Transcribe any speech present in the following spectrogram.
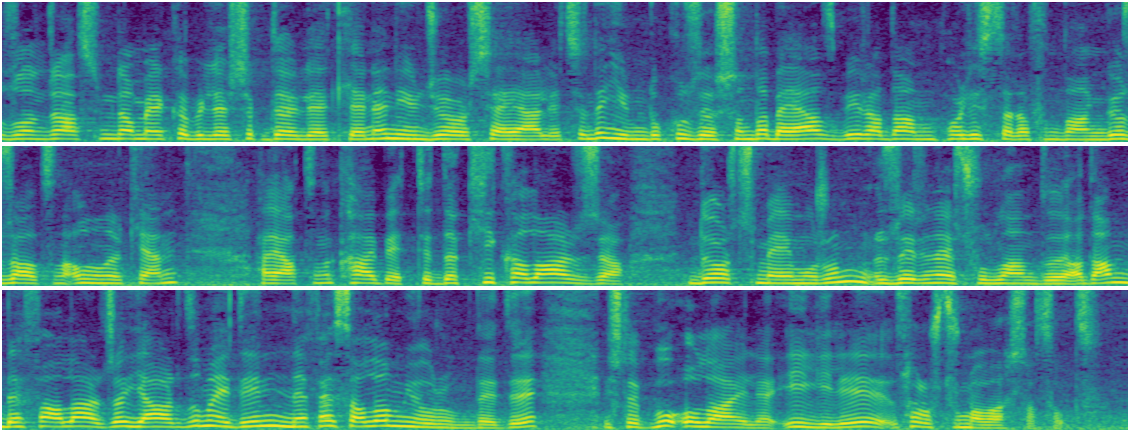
Uzanacağız şimdi Amerika Birleşik Devletleri'ne New Jersey eyaletinde 29 yaşında beyaz bir adam polis tarafından gözaltına alınırken hayatını kaybetti. Dakikalarca 4 memurun üzerine çullandığı adam defalarca yardım edin nefes alamıyorum dedi. İşte bu olayla ilgili soruşturma başlatıldı.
